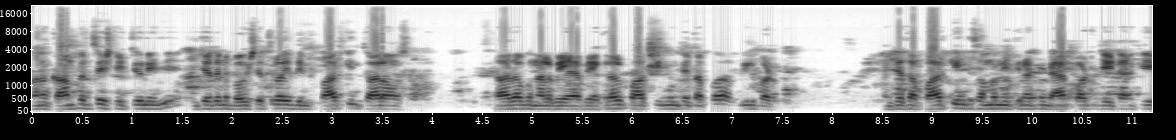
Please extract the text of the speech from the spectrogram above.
మనం కాంపెన్సేషన్ ఇచ్చేది అంచేతనే భవిష్యత్తులో దీనికి పార్కింగ్ చాలా అవసరం. దాదాపు నలభై యాభై ఎకరాలు పార్కింగ్ ఉంటే తప్ప వీలు పడదు. అంచేత పార్కింగ్కి సంబంధించినటువంటి ఏర్పాట్లు చేయడానికి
